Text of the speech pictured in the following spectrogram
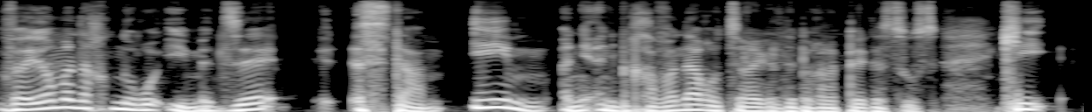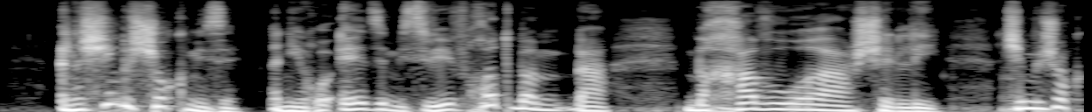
והיום אנחנו רואים את זה, סתם, אם, אני, אני בכוונה רוצה רגע לדבר על הפגסוס, כי אנשים בשוק מזה, אני רואה את זה מסביב, לפחות בחבורה שלי, אנשים בשוק,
